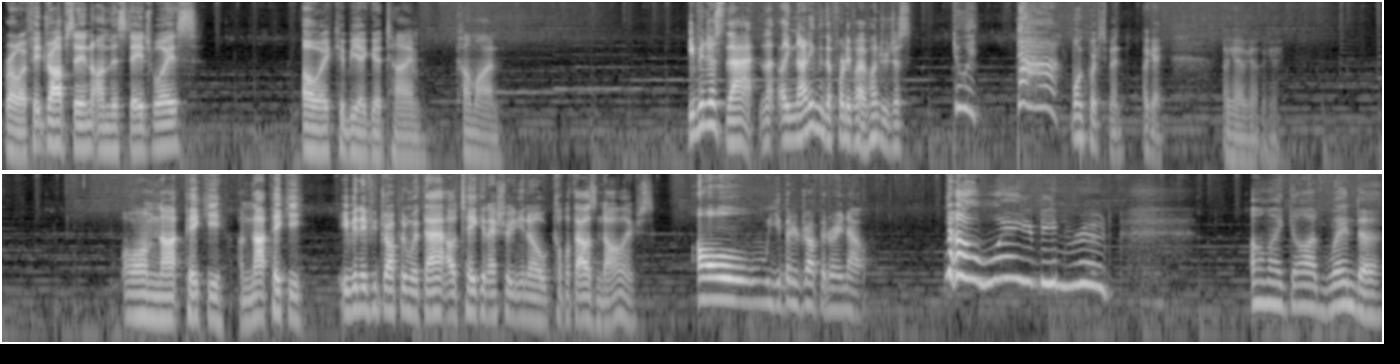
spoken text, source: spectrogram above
Bro, if it drops in on this stage, boys, oh, it could be a good time. Come on. Even just that, like not even the 4500, just do it. Da! One quick spin. Okay. Okay, okay, okay. Oh, I'm not picky. I'm not picky. Even if you drop in with that, I'll take an extra, you know, couple thousand dollars. Oh, you better drop it right now. No way, you're being rude. Oh my god, Linda.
